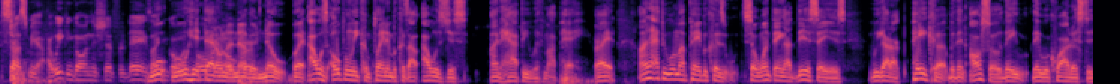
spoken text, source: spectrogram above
So- Trust me, I, we can go on this shit for days. We'll, can go we'll hit that on another note. But I was openly complaining because I, I was just unhappy with my pay, right? Unhappy with my pay because so one thing I did say is we got our pay cut, but then also they they required us to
